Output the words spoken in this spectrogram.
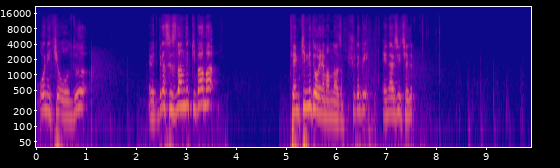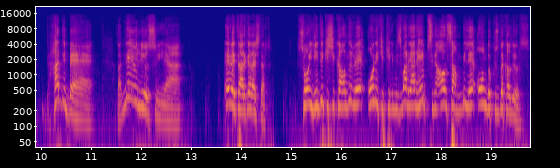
12 oldu. Evet biraz hızlandık gibi ama temkinli de oynamam lazım. Şurada bir enerji içelim. Hadi be. Lan ne ölüyorsun ya? Evet arkadaşlar. Son 7 kişi kaldı ve 12 kilimiz var. Yani hepsini alsam bile 19'da kalıyoruz.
